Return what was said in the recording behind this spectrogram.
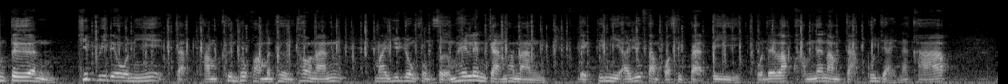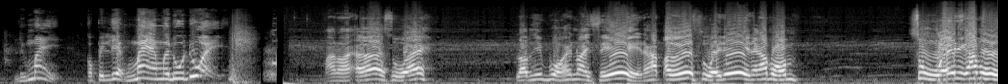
ำเตือน คลิปวิดีโอนี้จัดทำขึ้นเพื่อความบันเทิงเท่านั้น ไม่ยุยงส่งเสริมให้เล่นการพนัน เด็กที่มีอายุต่ำกว่า 18 ปี ควรได้รับคำแนะนำจากผู้ใหญ่นะครับ หรือไม่ก็ไปเรียกแม่งมาดูด้วย มาหน่อย เออ สวย รอบนี้บวกให้หน่อยสินะครับ เออ สวยดินะครับผม สวยดิครับ โอ้โห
